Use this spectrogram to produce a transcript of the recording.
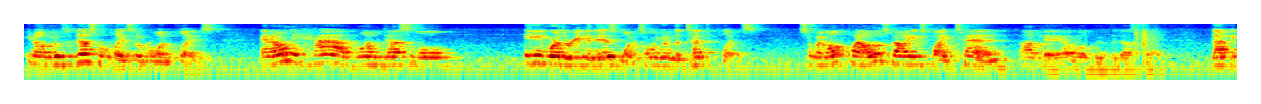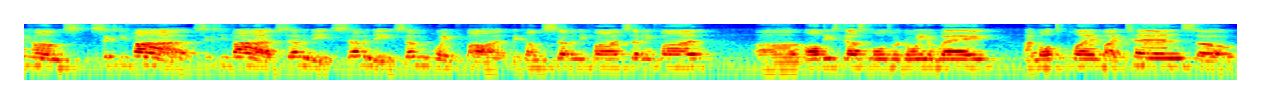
you know, it moves a decimal place over one place. And I only have one decimal anywhere there even is one. It's only going to the 10th place. So if I multiply all those values by 10, okay, I will move the decimal, that becomes 65, 65, 70, 70, 7.5, becomes 75, 75. Um, all these decimals are going away. I'm multiplying by 10, so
